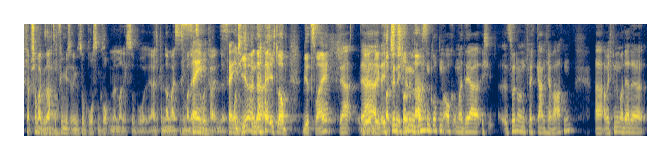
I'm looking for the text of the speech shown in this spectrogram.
Ich habe schon mal gesagt, Ja. ich fühle mich in so großen Gruppen immer nicht so wohl. Ja, ich bin da meistens immer der Same, Zurückhaltende. same. Und hier, Ich ne, da- ich glaube, wir zwei, Ja, Wir- ja wir ich, bin, ich bin in großen Gruppen auch immer der, ich, das würde man vielleicht gar nicht erwarten, äh, aber ich bin immer der, der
